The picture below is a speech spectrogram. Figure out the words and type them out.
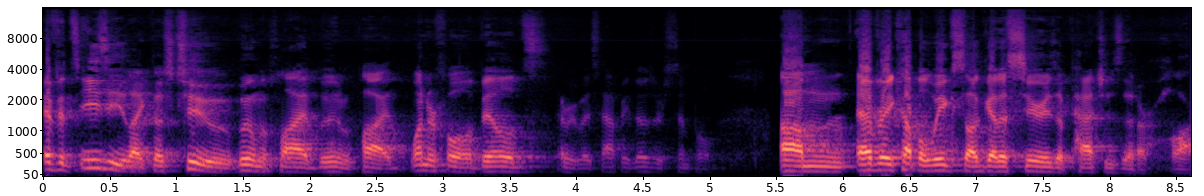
If it's easy, like those two, boom, applied, boom, applied, wonderful, builds, everybody's happy. Those are simple. Um, every couple weeks, I'll get a series of patches that are hard.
